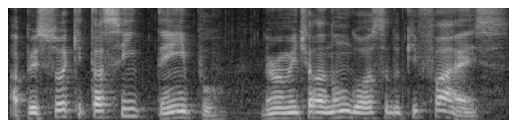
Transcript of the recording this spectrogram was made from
a pessoa que está sem tempo, normalmente ela não gosta do que faz.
